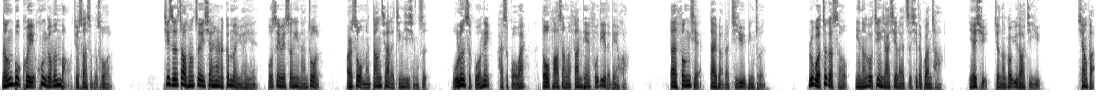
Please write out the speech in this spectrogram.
能不亏，混个温饱就算是不错了。其实造成这一现象的根本原因，不是因为生意难做了，而是我们当下的经济形势，无论是国内还是国外，都发生了翻天覆地的变化。但风险代表着机遇并存，如果这个时候你能够静下心来仔细的观察。也许就能够遇到机遇。相反，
